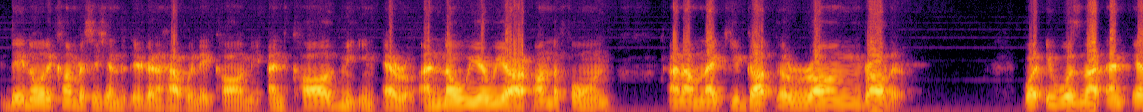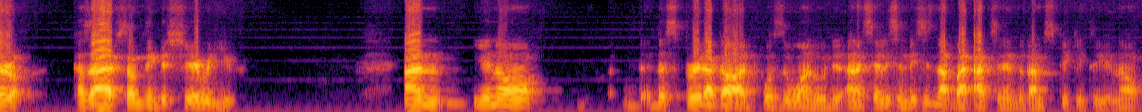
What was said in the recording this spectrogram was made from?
they know the conversation that they're gonna have when they call me and called me in error. And now here we are on the phone, and I'm like, you got the wrong brother, but it was not an error because I have something to share with you. And you know, the Spirit of God was the one who did. And I said, listen, this is not by accident that I'm speaking to you now.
